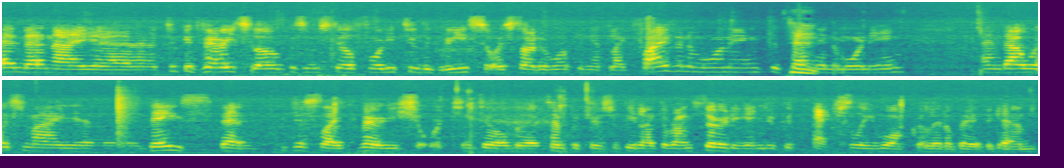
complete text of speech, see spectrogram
And then I uh, took it very slow because it was still 42 degrees. So I started walking at like 5 in the morning to 10 in the morning. And that was my uh, days then, just like very short until the temperatures would be like around 30 and you could actually walk a little bit again.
